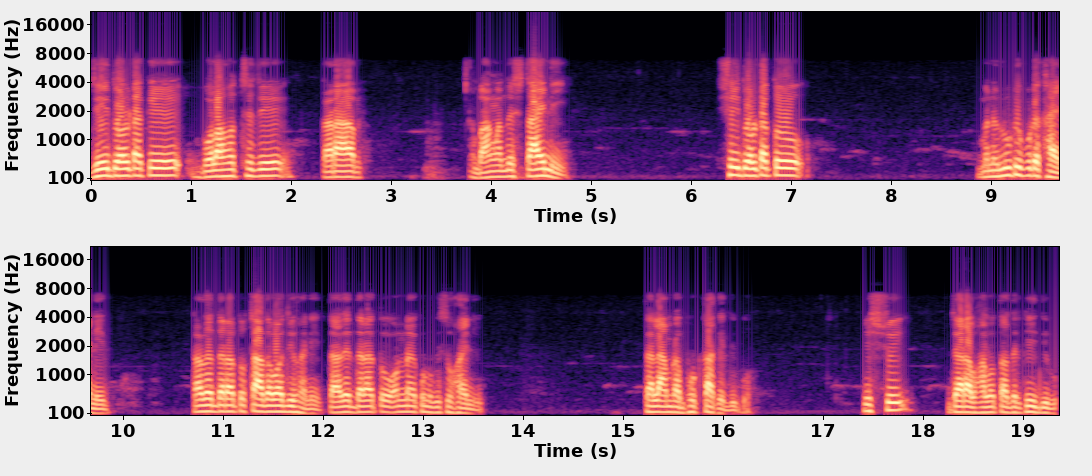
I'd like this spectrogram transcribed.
যেই দলটাকে বলা হচ্ছে যে তারা বাংলাদেশ চায়নি, সেই দলটা তো মানে লুটে পুটে খায়নি। তাদের দ্বারা তো চাঁদাবাজি হয়নি, তাদের দ্বারা তো অন্যায় কোনো কিছু হয়নি। তাহলে আমরা ভোট কাকে দিব? নিশ্চয়ই যারা ভালো তাদেরকেই দিব।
